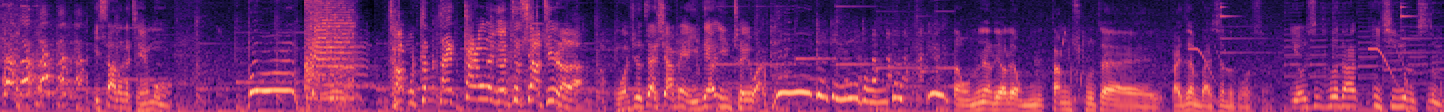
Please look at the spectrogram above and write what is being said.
一上那个节目，操，我这才刚那个就下去了，我就在下面一定要硬吹完。那我们要聊聊我们当初在百战百胜的过程。有一次喝他意气用事嘛，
